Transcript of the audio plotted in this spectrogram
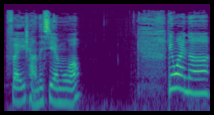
非常的羡慕哦。另外呢，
